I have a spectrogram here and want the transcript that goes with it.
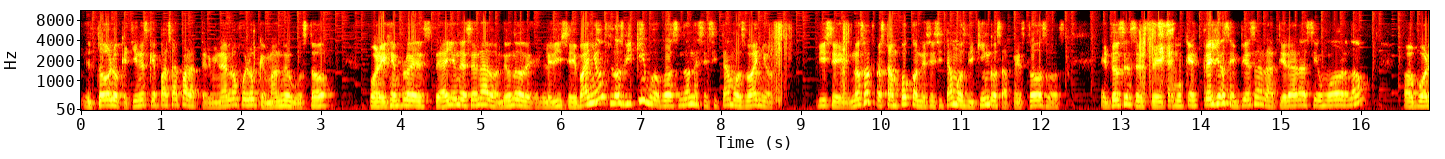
de todo lo que tienes que pasar para terminarlo, fue lo que más me gustó. Por ejemplo, este, hay una escena donde uno de- le dice, ¿baños? Los vikingos no necesitamos baños. Dice, nosotros tampoco necesitamos vikingos apestosos. Entonces, este, como que entre ellos empiezan a tirar así humor, ¿no? O por,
